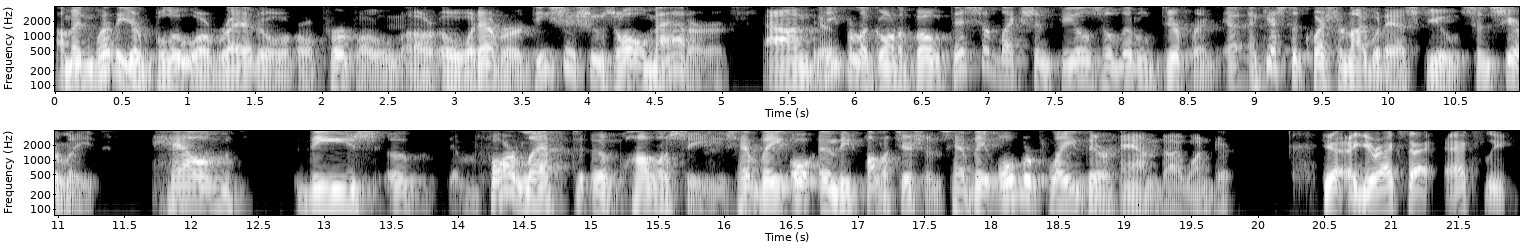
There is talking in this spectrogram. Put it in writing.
I mean, whether you're blue or red or, or purple mm. or, or, whatever, these issues all matter. And yep. people are going to vote. This election feels a little different. I guess the question I would ask you sincerely have these uh, far left uh, policies, have they, and these politicians, have they overplayed their hand, I wonder? Yeah, you're actually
